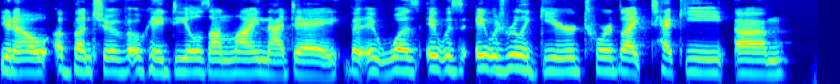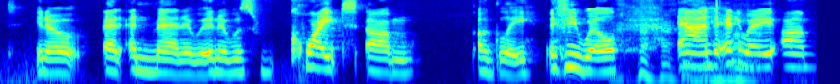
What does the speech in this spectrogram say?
you know a bunch of okay deals online that day. But it was it was it was really geared toward like techie um you know and, and men. It, and it was quite um ugly if you will. And anyway um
